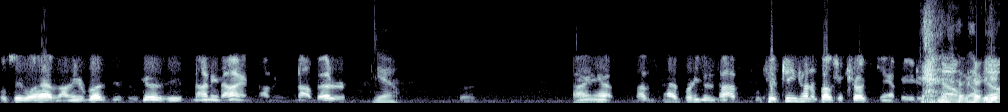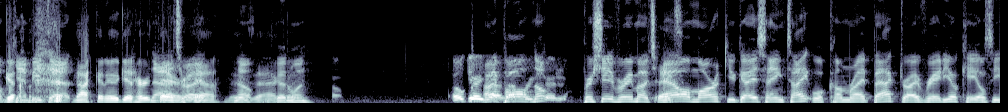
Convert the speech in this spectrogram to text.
we'll see what happens. I mean, it runs just as good as the 99. I mean, it's not better. yeah I ain't have, I've had pretty good time. 1500 bucks a truck, you can't beat it. No, There no, can't beat that. not going to get hurt That's there right. yeah Nope, exactly. good one. Okay, guys, right, Paul. I No, appreciate it. appreciate it very much. Thanks. Al, Mark, you guys hang tight. We'll come right back. Drive Radio, KLZ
